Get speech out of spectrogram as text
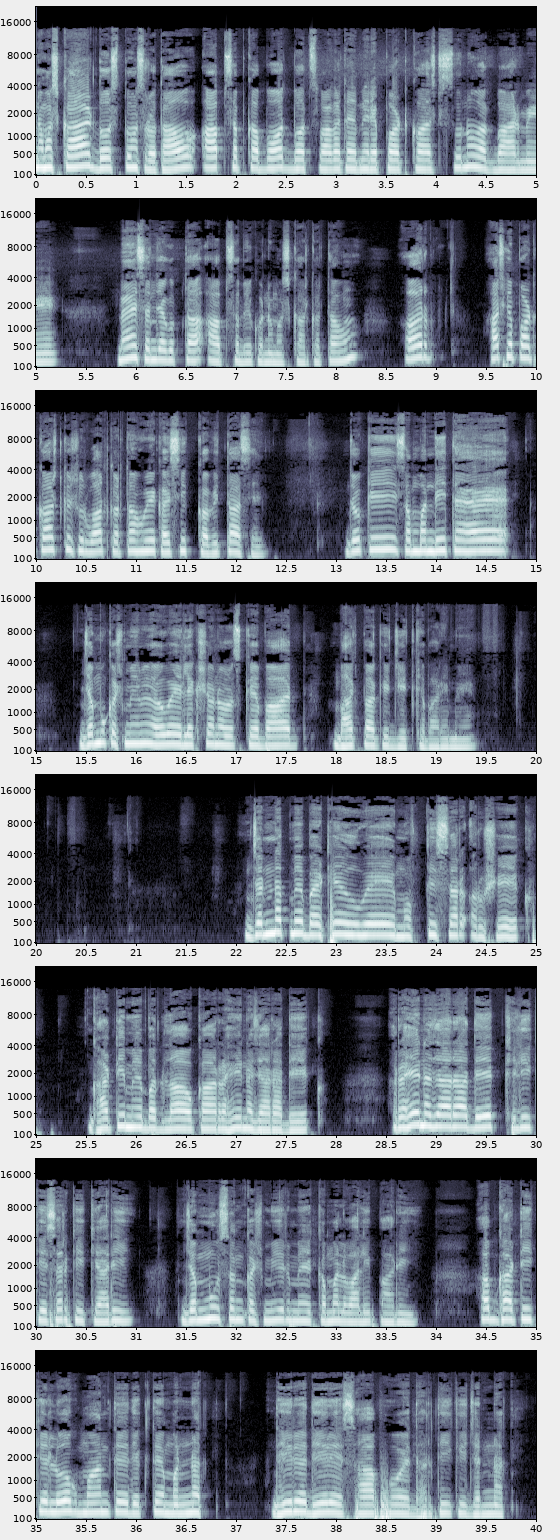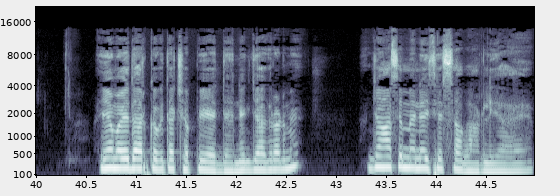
नमस्कार दोस्तों, श्रोताओं, आप सबका बहुत बहुत स्वागत है मेरे पॉडकास्ट सुनो अखबार में। मैं संजय गुप्ता, आप सभी को नमस्कार करता हूँ और आज के पॉडकास्ट की शुरुआत करता हूँ एक ऐसी कविता से, जो कि संबंधित है जम्मू कश्मीर में हुए इलेक्शन और उसके बाद भाजपा की जीत के बारे में। जन्नत में बैठे हुए मुफ्ती सर और शेख, घाटी में बदलाव का रहे नज़ारा देख रहे नज़ारा देख खिली केसर की क्यारी, जम्मू संग कश्मीर में कमल वाली पारी। अब घाटी के लोग मानते दिखते मन्नत धीरे धीरे साफ़ होए धरती की जन्नत। यह मज़ेदार कविता छपी है दैनिक जागरण में, जहाँ से मैंने इसे संभार लिया है।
